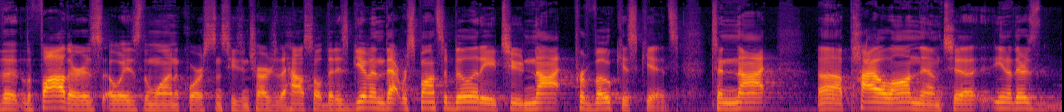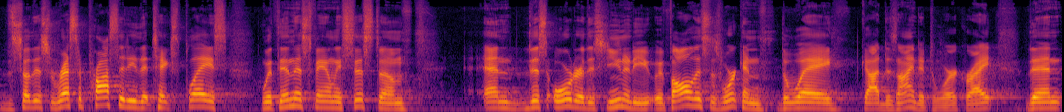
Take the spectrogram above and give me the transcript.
the, the, father is always the one, of course, since he's in charge of the household, that is given that responsibility to not provoke his kids, to not uh, pile on them. To, you know, there's, so this reciprocity that takes place within this family system and this order, this unity, if all this is working the way God designed it to work, right? Then,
